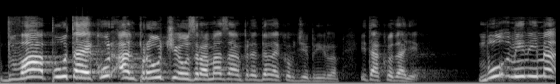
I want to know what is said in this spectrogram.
Dva puta je Kur'an proučio uz Ramazan pred Melekom Džibrilom i tako dalje. Mu'minima,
